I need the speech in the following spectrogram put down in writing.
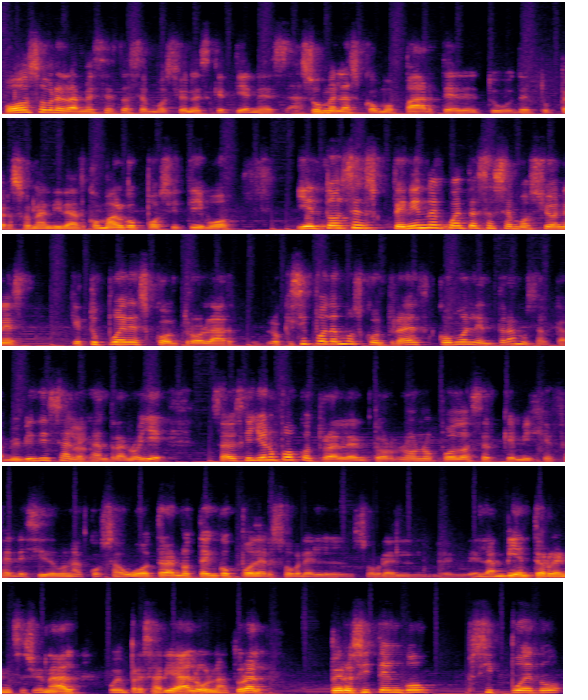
pon sobre la mesa estas emociones que tienes, asúmelas como parte de tu, de tu personalidad, como algo positivo, y entonces teniendo en cuenta esas emociones que tú puedes controlar, lo que sí podemos controlar es cómo le entramos al cambio. Bien dice Alejandra, ¿no? oye, sabes que yo no puedo controlar el entorno, no puedo hacer que mi jefe decida una cosa u otra, no tengo poder sobre el, sobre el, el ambiente organizacional o empresarial o natural, pero sí tengo, sí puedo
